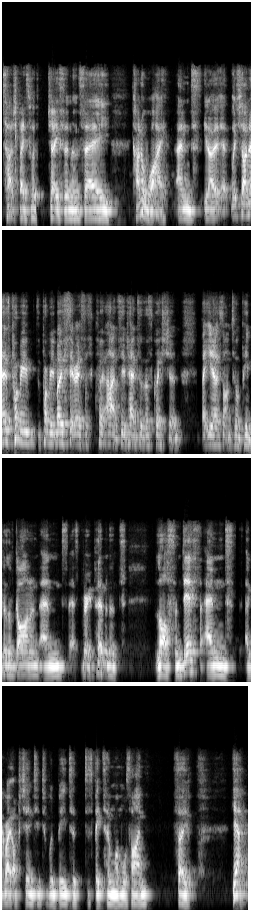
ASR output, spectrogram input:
touch base with Jason and say, kind of why, and you know, which I know is probably probably most serious answer you've had to this question. But you know, it's not until people have gone and, and that's very permanent loss and death, and a great opportunity to, would be to to speak to him one more time. So, yeah,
